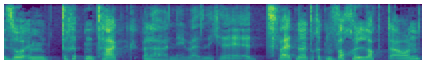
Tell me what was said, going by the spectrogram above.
so im dritten Tag, oder nee, weiß nicht, in der zweiten oder dritten Woche Lockdown,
